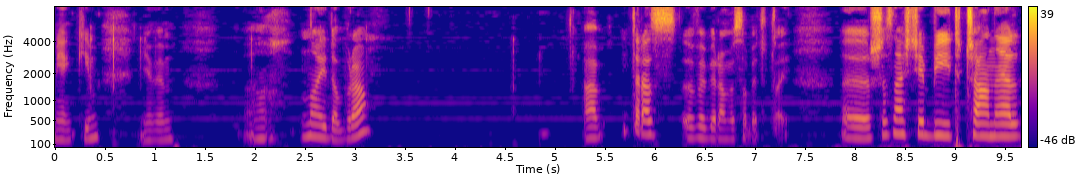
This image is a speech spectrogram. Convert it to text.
miękkim, nie wiem. No i dobra. A i teraz wybieramy sobie tutaj y, 16 bit, channel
